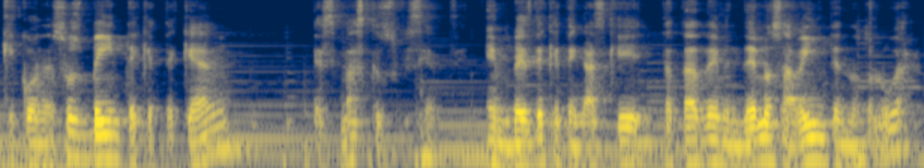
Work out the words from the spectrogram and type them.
que con esos 20 que te quedan es más que suficiente, en vez de que tengas que tratar de venderlos a 20 en otro lugar.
